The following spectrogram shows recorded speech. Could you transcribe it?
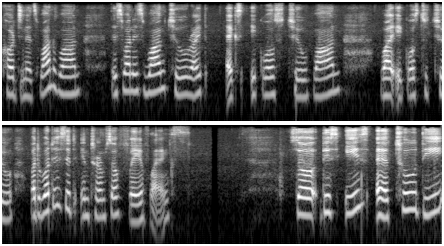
coordinates 1 1 this one is 1 2 right? X equals to 1 y equals to 2 but what is it in terms of wavelengths? So this is a 2d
